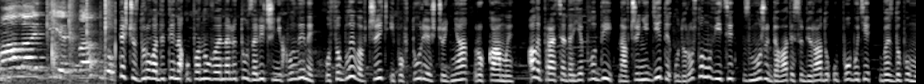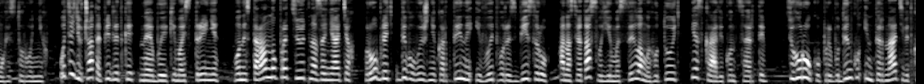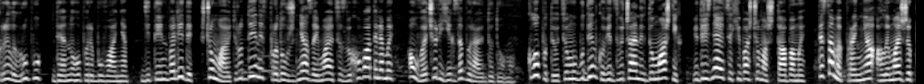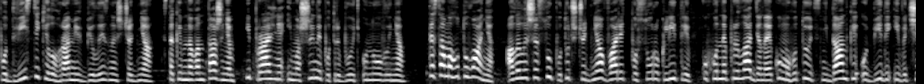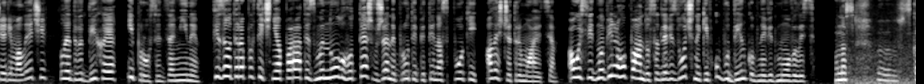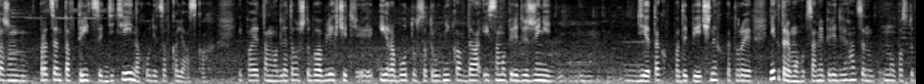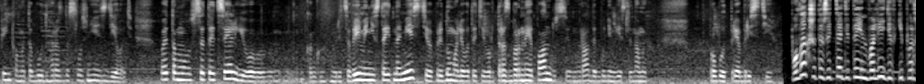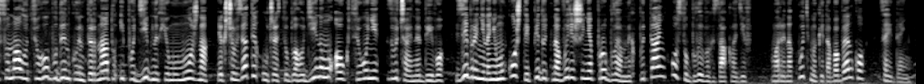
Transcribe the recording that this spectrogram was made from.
похлоп. Те, що здорова дитина опановує на люту за лічені хвилини, особливо вчить і повторює щодня роками. Але праця дає плоди. Навчені діти у дорослому віці зможуть давати собі раду у побуті без допомоги сторонніх. Оці дівчата-підлітки неабиякі майстрині. Вони старанно працюють на заняттях, роблять дивовижні картини і витвори з бісеру, а на свята своїми силами готують яскраві концерти. Цього року при будинку інтернаті відкрили групу денного перебування. Діти-інваліди, що мають родини, впродовж дня займаються з вихователями, а увечері їх забирають додому. Клопоти у цьому будинку від звичайних домашніх відрізняються хіба що масштабами. Те саме прання, але майже по 200 кілограмів білизни щодня. З таким навантаженням і пральня, і машини потребують оновлення Те саме готування, але лише супу тут щодня варять по 40 літрів. Кухонне приладдя, на якому готують сніданки, обіди і вечері малечі, ледве дихає і просить заміни. Фізіотерапевтичні апарати з минулого теж вже не проти піти на спокій, але ще тримаються. А ось від мобільного пандуса для візочників у будинку б не відмовились. У нас, э, скажем, процентов 30 детей находятся в колясках. И поэтому для того, чтобы облегчить э, и работу сотрудников, да, и само передвижение деток, подопечных, которые некоторые могут сами передвигаться, но- но по ступенькам это будет гораздо сложнее сделать. Поэтому с этой целью, э, как говорится, время не стоит на месте, придумали вот эти вот разборные пандусы, мы рады будем, если нам их попробуют приобрести. Полегшити життя дітей-інвалідів і персоналу цього будинку-інтернату і подібних йому можна, якщо взяти участь у благодійному аукціоні «Звичайне диво». Зібрані на ньому кошти підуть на вирішення проблемних питань особливих закладів. Марина Куть, Микита Бабенко. Цей день.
